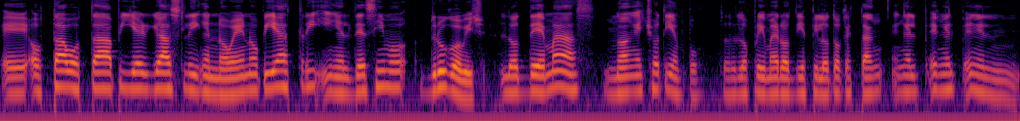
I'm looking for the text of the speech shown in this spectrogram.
eh, octavo está Pierre Gasly, en el noveno Piastri y en el décimo Drugovic. Los demás no han hecho tiempo. Entonces los primeros 10 pilotos que están en el, en el, en el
